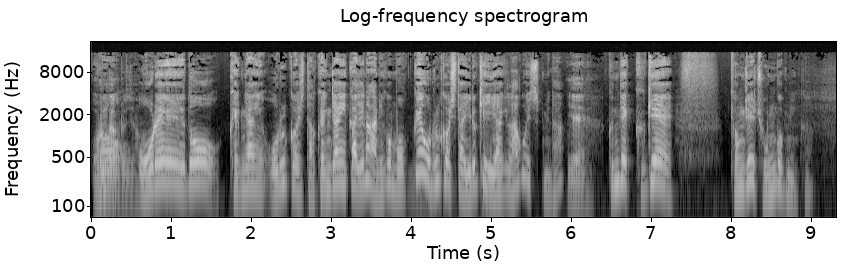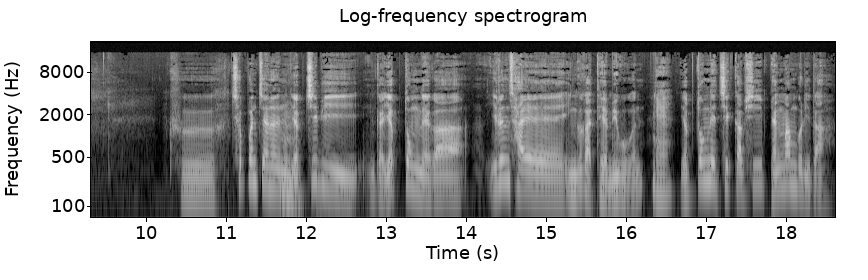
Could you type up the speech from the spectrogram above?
오른다 어, 그러죠. 올해도 굉장히 오를 것이다. 굉장히까지는 아니고 뭐꽤 음. 오를 것이다. 이렇게 예. 이야기를 하고 있습니다. 예. 근데 그게 경제에 좋은 겁니까? 그 첫 번째는 음. 옆집이 그러니까 옆 동네가 이런 사회인 것 같아요. 미국은 예. 옆 동네 집값이 100만 불이다.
